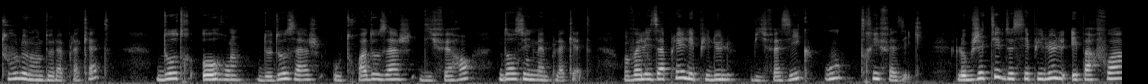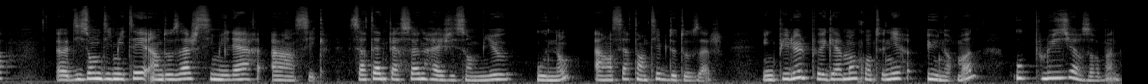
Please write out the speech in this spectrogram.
tout le long de la plaquette, d'autres auront deux dosages ou trois dosages différents dans une même plaquette. On va les appeler les pilules biphasiques ou triphasiques. L'objectif de ces pilules est parfois, euh, disons, d'imiter un dosage similaire à un cycle, certaines personnes réagissant mieux ou non à un certain type de dosage. Une pilule peut également contenir une hormone, plusieurs hormones.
